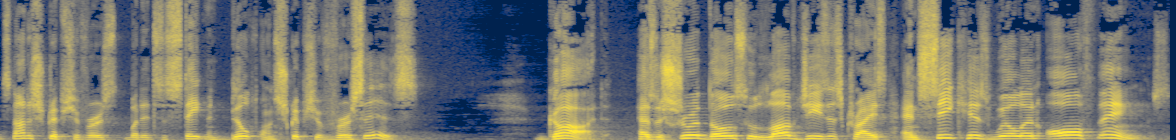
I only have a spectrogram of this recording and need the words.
It's not a scripture verse, but it's a statement built on scripture verses. God has assured those who love Jesus Christ and seek his will in all things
